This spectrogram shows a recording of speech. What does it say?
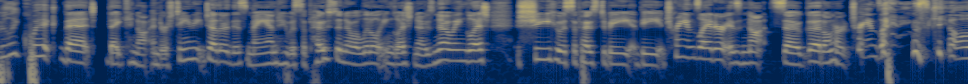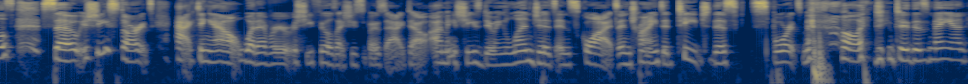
really quick that they cannot understand each other. This man who is supposed to know a little English knows no English. She who is supposed to be the translator is not so good on her translating skills. So she starts acting out whatever she feels like she's supposed to act out. I mean, she's doing lunges and squats and trying to teach this sports methodology to this man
